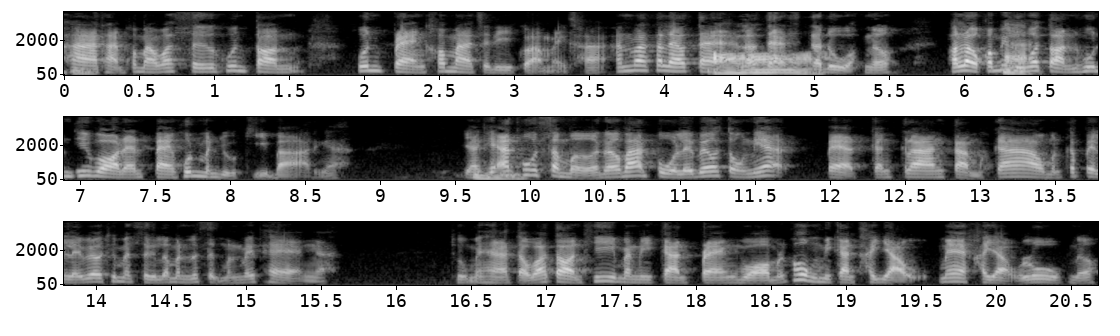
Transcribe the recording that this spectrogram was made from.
พาถามเข้ามาว่าซื้อหุ้นตอนหุ้นแปลงเข้ามาจะดีกว่าไหมคะอันว่าก็แล้วแต่แล้วแต่สะดวกเนาะเพราะเราก็ไม่รู้ว่าตอนหุ้นที่วอลเลนแปลงหุ้นมันอยู่กี่บาทไงอย่างที่อันพูดเสมอเนอะบ้านปูเลเวลตรงเนี้ยแปดกลางๆต่ำเก้ามันก็เป็นเลเวลที่มันซื้อแล้วมันรู้สึกมันไม่แพงอะ ถูกไหมฮะแต่ว่าตอนที่มันมีการแปลง war มันก็คงมีการเขย่าแม่เขย่าลูกเนอะ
